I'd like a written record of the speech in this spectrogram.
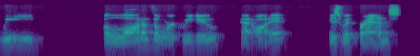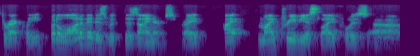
we a lot of the work we do at Audit is with brands directly, but a lot of it is with designers, right? I my previous life was uh,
